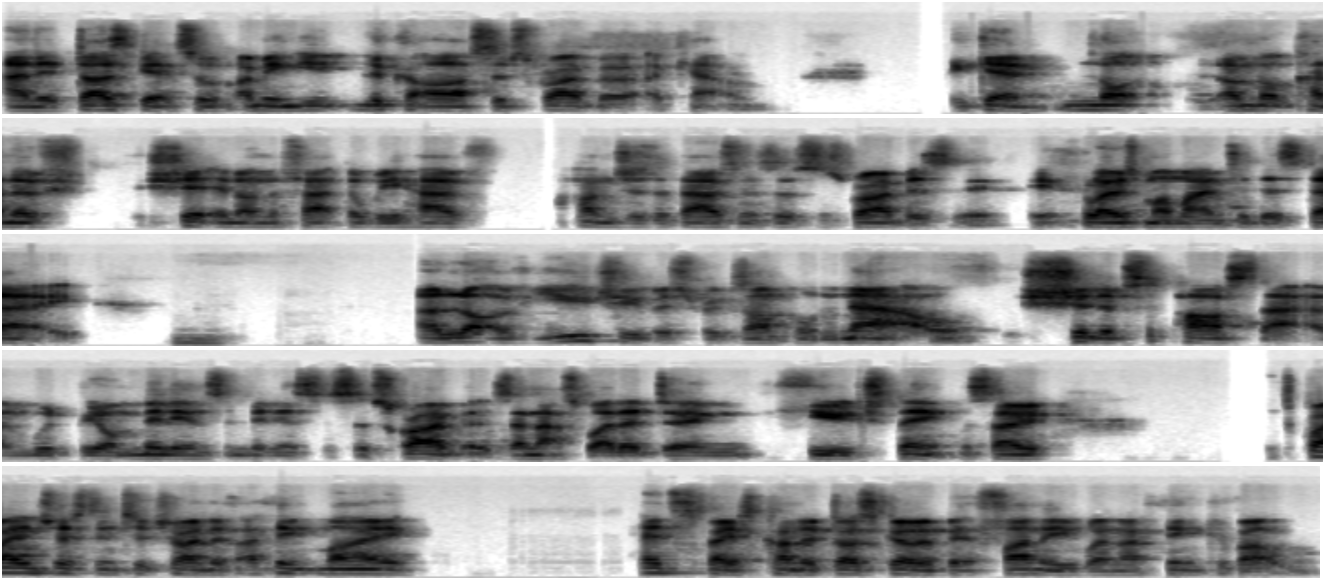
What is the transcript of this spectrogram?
And it does get sort of, I mean, you look at our subscriber account. Again, not I'm not kind of shitting on the fact that we have hundreds of thousands of subscribers. It, it blows my mind to this day. Mm. A lot of YouTubers, for example, now should have surpassed that and would be on millions and millions of subscribers. And that's why they're doing huge things. So it's quite interesting to try and I think my headspace kind of does go a bit funny when I think about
